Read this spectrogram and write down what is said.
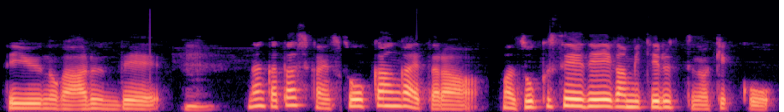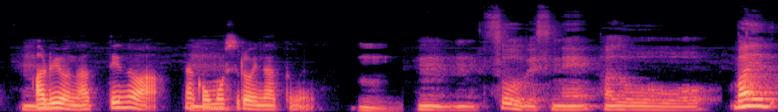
っていうのがあるんで、うん。なんか確かにそう考えたら、まあ属性で映画見てるっていうのは結構うんあるよなっていうのは、なんか面白いなと思います。うん。うんうん、そうですね。あのー前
